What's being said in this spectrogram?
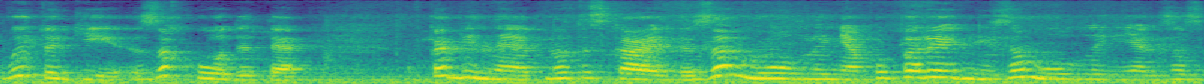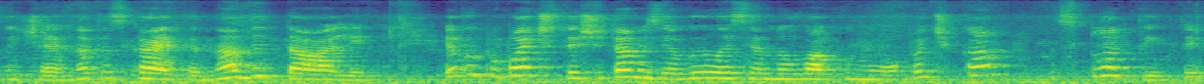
ви тоді заходите кабінет, натискаєте замовлення, попередні замовлення, як зазвичай, натискаєте на деталі, і ви побачите, що там з'явилася нова кнопочка Сплатити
